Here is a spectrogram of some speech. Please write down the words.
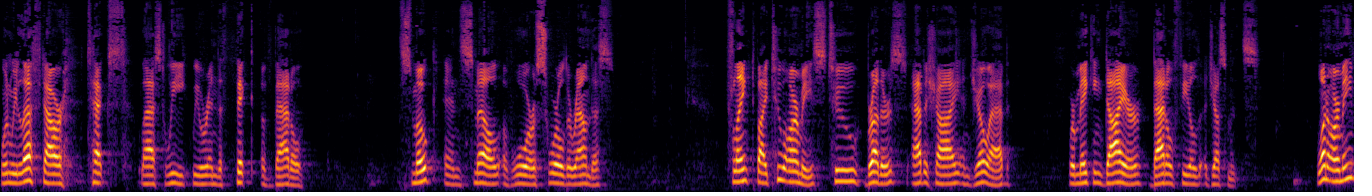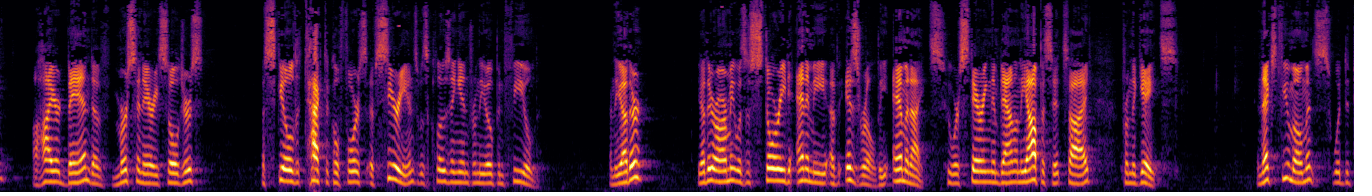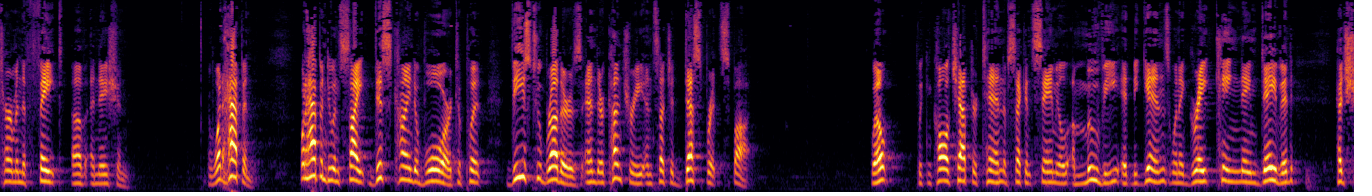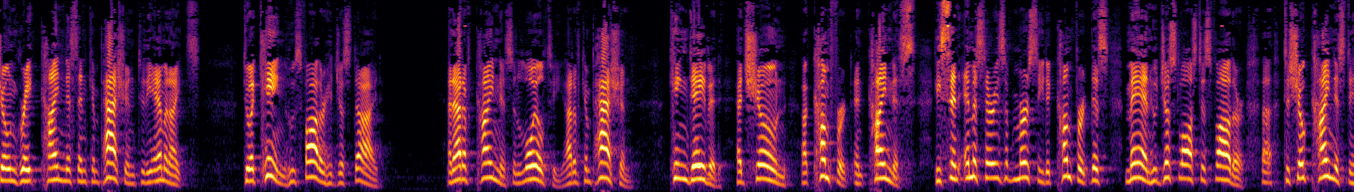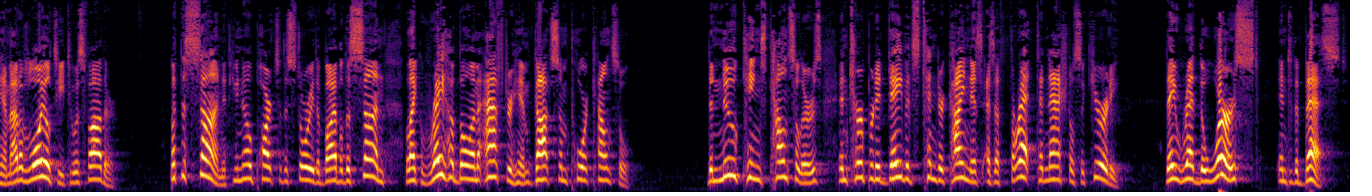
When we left our text last week, we were in the thick of battle. Smoke and smell of war swirled around us. Flanked by two armies, two brothers, Abishai and Joab, were making dire battlefield adjustments. One army, a hired band of mercenary soldiers, a skilled tactical force of Syrians was closing in from the open field. And the other, the other army was a storied enemy of Israel, the Ammonites, who were staring them down on the opposite side from the gates. The next few moments would determine the fate of a nation. And what happened? What happened to incite this kind of war to put these two brothers and their country in such a desperate spot? Well, we can call chapter 10 of 2 Samuel a movie. It begins when a great king named David had shown great kindness and compassion to the Ammonites, to a king whose father had just died. And out of kindness and loyalty, out of compassion, King David had shown uh, comfort and kindness. He sent emissaries of mercy to comfort this man who just lost his father, uh, to show kindness to him out of loyalty to his father. But the son, if you know parts of the story of the Bible, the son, like Rehoboam after him, got some poor counsel. The new king's counselors interpreted David's tender kindness as a threat to national security. They read the worst into the best.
